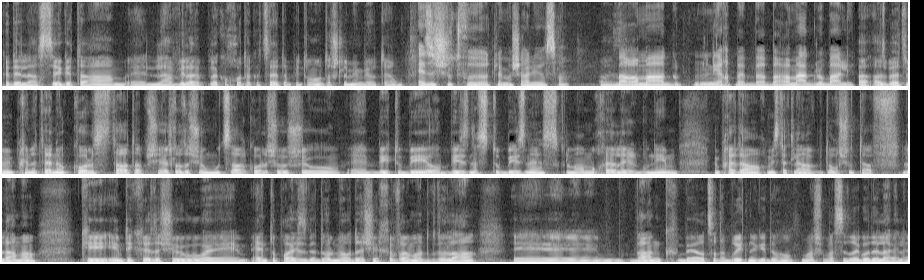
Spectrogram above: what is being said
כדי להשיג את ה... להביא ללקוחות הקצה את הפתרונות השלמים ביותר. איזה שותפויות למשל היא עושה? ברמה, נניח ברמה הגלובלית. אז בעצם מבחינתנו כל סטארט-אפ שיש לו איזשהו מוצר כלשהו שהוא B2B או Business to Business, כלומר מוכר לארגונים, מבחינתנו אנחנו מסתכלים עליו בתור שותף. למה? כי אם תקחי איזשהו enterprise גדול מאוד, איזושהי חברה מאוד גדולה, בנק בארצות הברית נגיד, או משהו בסדרי גודל האלה.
